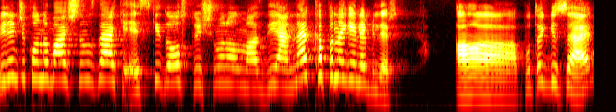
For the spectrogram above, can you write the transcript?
Birinci konu başlığımız der ki eski dost düşman olmaz diyenler kapına gelebilir. Aa bu da güzel.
